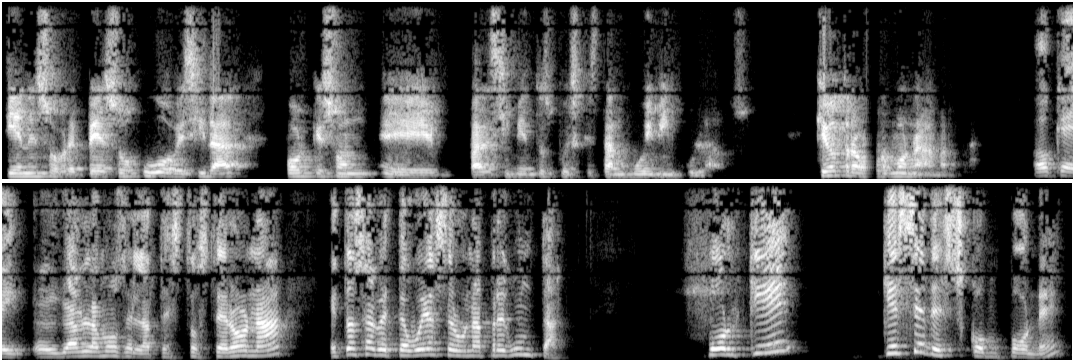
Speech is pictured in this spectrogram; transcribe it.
tienen sobrepeso u obesidad, porque son eh, padecimientos pues, que están muy vinculados. ¿Qué otra hormona, Marta? Ok, eh, ya hablamos de la testosterona. Entonces, a ver, te voy a hacer una pregunta. ¿Por qué, qué se descompone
